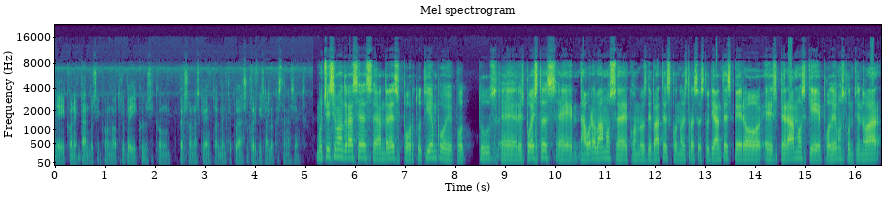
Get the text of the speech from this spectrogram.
eh, conectándose con otros vehículos y con personas que eventualmente puedan supervisar lo que están haciendo. Muchísimas gracias Andrés por tu tiempo y por tus eh, respuestas. Eh, ahora vamos eh, con los debates con nuestros estudiantes, pero esperamos que podamos continuar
